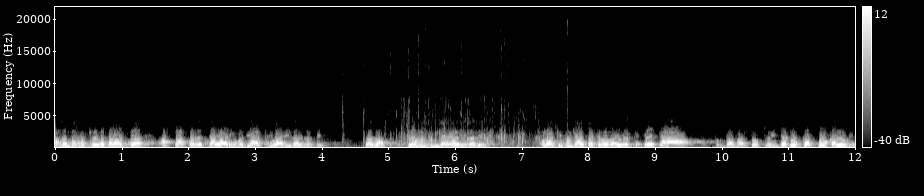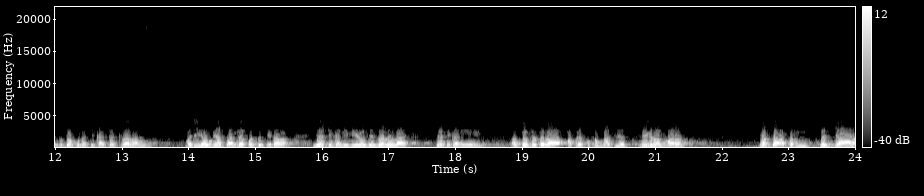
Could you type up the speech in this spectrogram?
आनंद लुटलेला. मला वाटतं आतापर्यंतच्या वारीमध्ये असली वारी झाली नसते दादा एवढी सुंदर वारी झाली. कुणाची तर काय तक्रार आहे? एक एका तुमचा सांगतो सुईच्या डोक्यात टोका एवढी सुद्धा कुणाची काय तक्रार आली म्हणजे एवढ्या चांगल्या पद्धतीनं या ठिकाणी नियोजन झालेलं आहे. त्या ठिकाणी तसं तर आपल्या कुटुंबातले मेघराज महाराज. फक्त आपण त्यांच्या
